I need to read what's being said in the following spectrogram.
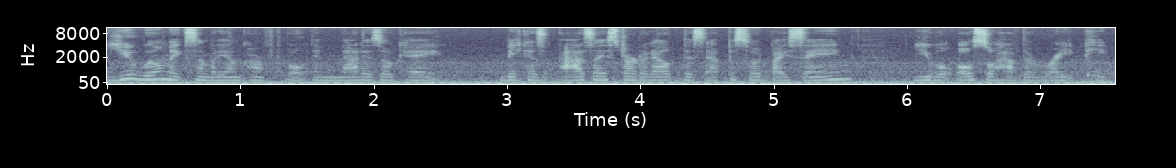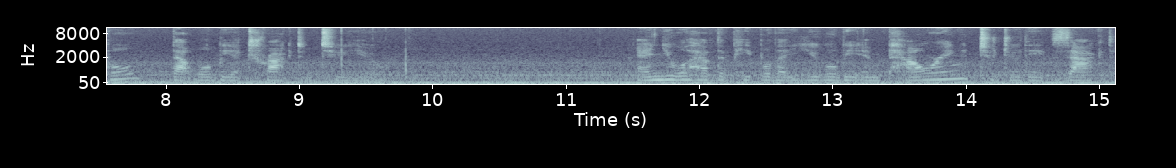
you will make somebody uncomfortable, and that is okay because as I started out this episode by saying, you will also have the right people that will be attracted to you. And you will have the people that you will be empowering to do the exact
